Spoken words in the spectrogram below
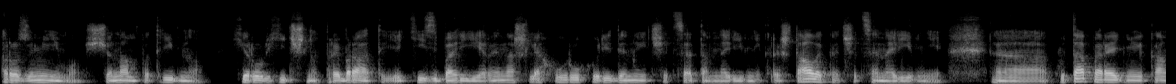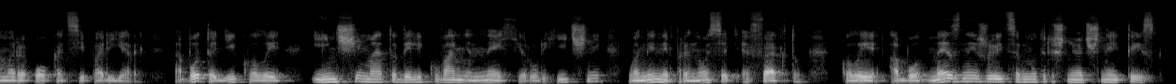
розуміємо, що нам потрібно хірургічно прибрати якісь бар'єри на шляху руху рідини, чи це там на рівні кришталика, чи це на рівні е, кута передньої камери ока ці бар'єри. Або тоді, коли інші методи лікування не хірургічні, вони не приносять ефекту коли або не знижується внутрішньоочний тиск,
